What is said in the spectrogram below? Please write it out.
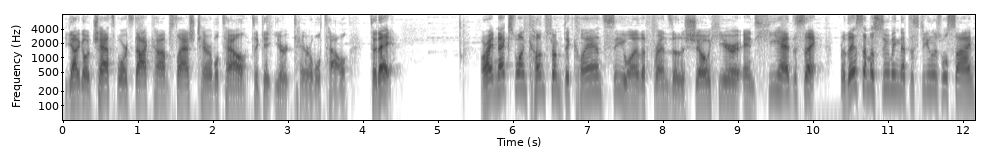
You got to go chatsports.com slash terrible towel to get your terrible towel today. All right, next one comes from Declan C., one of the friends of the show here, and he had to say, For this, I'm assuming that the Steelers will sign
